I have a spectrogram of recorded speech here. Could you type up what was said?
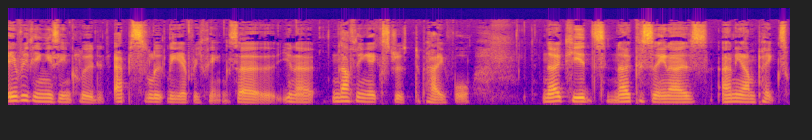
everything is included, absolutely everything. So, you know, nothing extra to pay for. No kids, no casinos, only unpacks,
